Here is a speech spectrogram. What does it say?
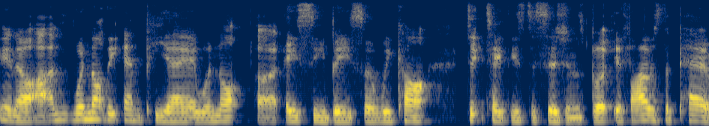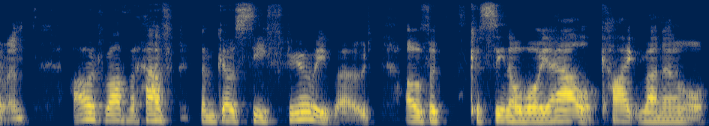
you know, I'm, we're not the MPA, we're not uh, ACB, so we can't dictate these decisions. But if I was the parent, I would rather have them go see Fury Road over Casino Royale or Kite Runner or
